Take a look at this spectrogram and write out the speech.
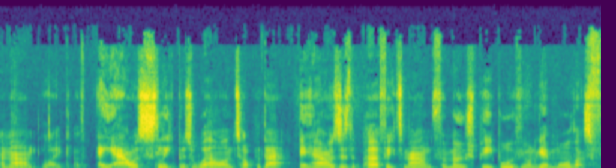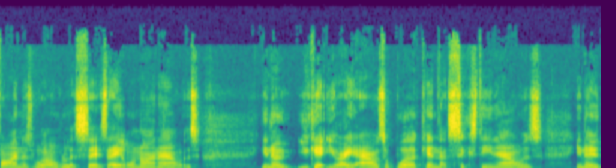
amount, like of eight hours sleep as well. On top of that, eight hours is the perfect amount for most people. If you want to get more, that's fine as well. Let's say it's eight or nine hours you know, you get your eight hours of work in, that's 16 hours. You know,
